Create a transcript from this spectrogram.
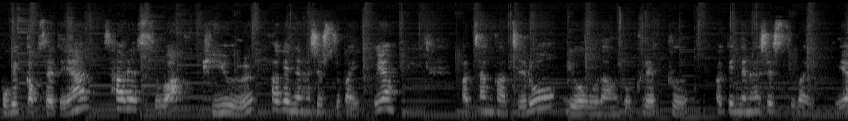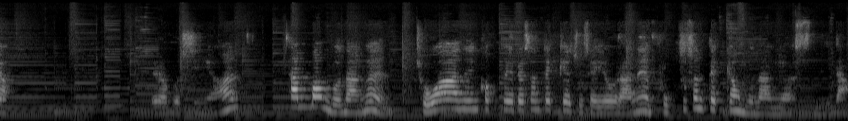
보기값에 대한 사례수와 비율을 확인을 하실 수가 있고요. 마찬가지로 이 문항도 그래프 확인을 하실 수가 있고요. 열어보시면 3번 문항은 좋아하는 커피를 선택해 주세요 라는 복수 선택형 문항이었습니다.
